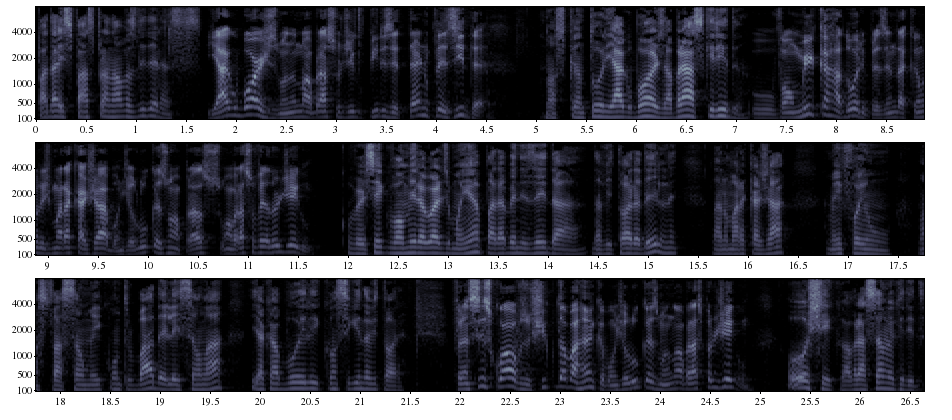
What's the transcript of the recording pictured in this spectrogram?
para dar espaço para novas lideranças. Iago Borges, mandando um abraço ao Diego Pires, eterno presida. Nosso cantor Iago Borges, abraço, querido. O Valmir Carradori, presidente da Câmara de Maracajá. Bom dia, Lucas. Um abraço, um abraço ao vereador Diego. Conversei com o Valmir agora de manhã, parabenizei da, da vitória dele, né? Lá no Maracajá. Também foi um, uma situação meio conturbada a eleição lá e acabou ele conseguindo a vitória. Francisco Alves, o Chico da Barranca. Bom dia, Lucas. Manda um abraço para o Diego. Ô, Chico, abração, meu querido.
